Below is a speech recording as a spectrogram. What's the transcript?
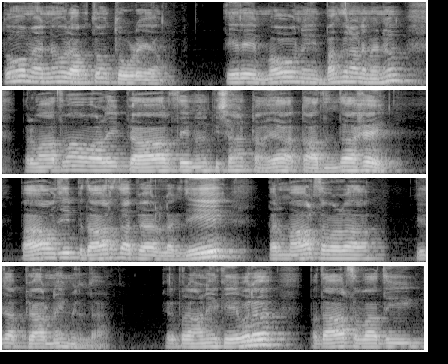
ਤੂੰ ਮੈਨੂੰ ਰੱਬ ਤੋਂ ਤੋੜਿਆ। ਤੇਰੇ ਮੋਹ ਨੇ ਬੰਧਨਾਂ ਨੇ ਮੈਨੂੰ ਪਰਮਾਤਮਾ ਵਾਲੇ ਪਿਆਰ ਤੇ ਮੈਨੂੰ ਪਿਛਾਂ ਢਾਇਆ ਹਟਾ ਦਿੰਦਾ ਹੈ। ਭਾਵ ਜੀ ਪਦਾਰਥ ਦਾ ਪਿਆਰ ਲੱਗ ਜੇ, ਪਰਮਾਰਥ ਵਾਲਾ ਜਿਹਦਾ ਪਿਆਰ ਨਹੀਂ ਮਿਲਦਾ। ਫਿਰ ਪ੍ਰਾਣੀ ਕੇਵਲ ਪਦਾਰਥਵਾਦੀ,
